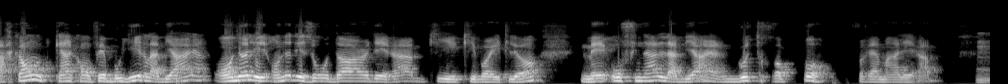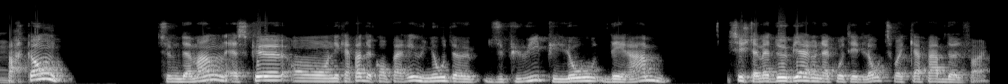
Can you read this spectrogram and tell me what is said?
Par contre, quand on fait bouillir la bière, on a les, on a des odeurs d'érable qui, qui vont être là, mais au final, la bière goûtera pas vraiment l'érable. Hmm. Par contre, tu me demandes, est-ce que on est capable de comparer une eau du puits puis l'eau d'érable? Si je te mets deux bières une à côté de l'autre, tu vas être capable de le faire.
